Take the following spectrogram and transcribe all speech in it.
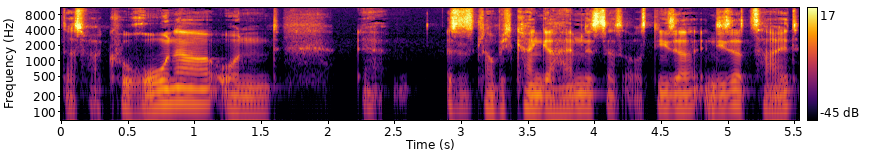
das war Corona und äh, es ist, glaube ich, kein Geheimnis, dass aus dieser, in dieser Zeit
